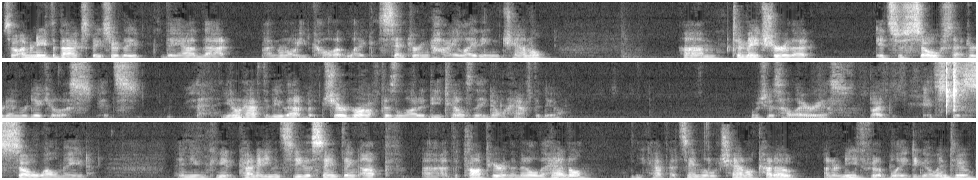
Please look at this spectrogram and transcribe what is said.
So underneath the backspacer, they, they add that, I don't know what you'd call it, like centering highlighting channel um, to make sure that it's just so centered and ridiculous. It's You don't have to do that, but Shirogorov does a lot of details they don't have to do which is hilarious. But it's just so well made. And you can kind of even see the same thing up uh, at the top here in the middle of the handle. You have that same little channel cut out underneath for the blade to go into,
